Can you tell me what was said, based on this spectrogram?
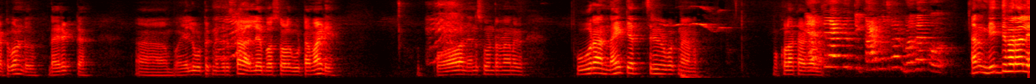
ಕಟ್ಕೊಂಡು ಡೈರೆಕ್ಟ್ ಎಲ್ಲಿ ಊಟಕ್ಕೆ ನಿಂದಿರ್ಸ್ತಾಳೆ ಅಲ್ಲೇ ಬಸ್ ಒಳಗೆ ಊಟ ಮಾಡಿ. ಪೋ ನೆನೆಸ್ಕೊಂಡ್ರೆ ನನಗೆ ಪೂರಾ ನೈಟ್ ಎಚ್ಚರಿರ್ಬೇಕು ನಾನು. ಮುಕ್ಕೊಳಕ್ಕಾಗಲ್ಲ. ನನಗೆ ನಿದ್ದೆ ಬರಲ್ಲ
